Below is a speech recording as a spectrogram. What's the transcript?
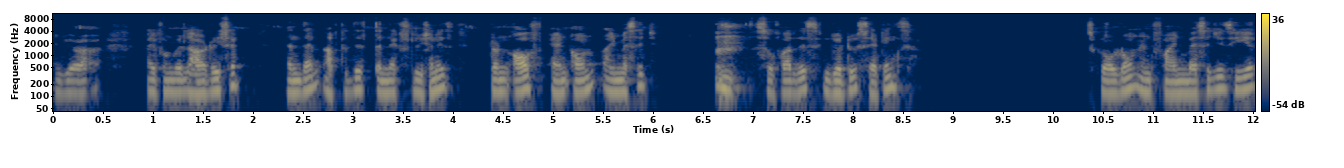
and your iphone will hard reset. And then after this the next solution is turn off and on imessage. So for this go to settings scroll down and find messages here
